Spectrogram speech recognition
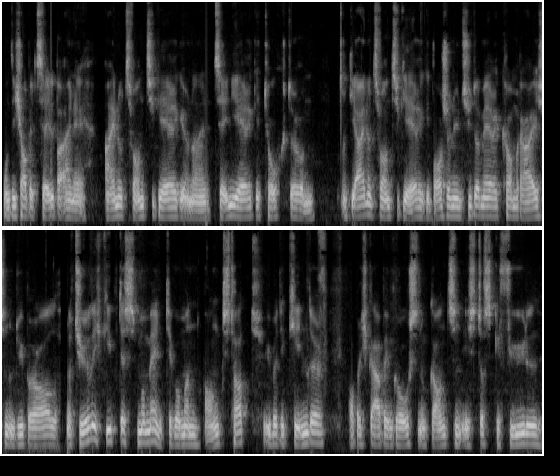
Und ich habe jetzt selber eine 21-jährige und eine 10-jährige Tochter und und die 21-Jährige war schon in Südamerika am Reisen und überall. Natürlich gibt es Momente, wo man Angst hat über die Kinder, aber ich glaube, im Großen und Ganzen ist das Gefühl,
